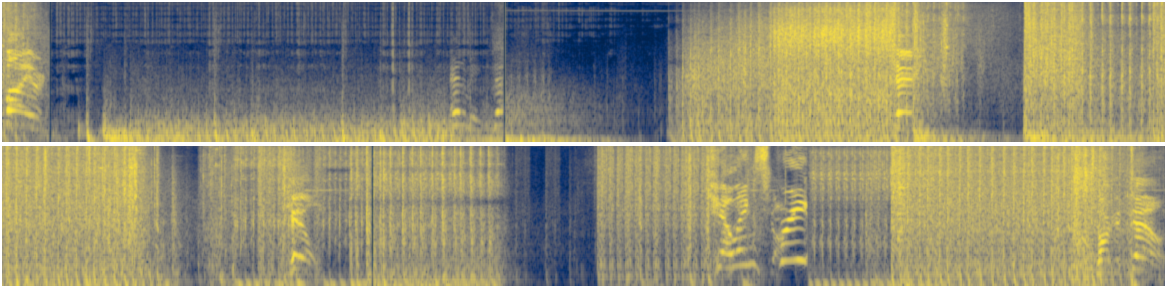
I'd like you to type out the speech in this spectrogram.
Expired! Enemy dead. Dead! Killed! Killing spree! Target down!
